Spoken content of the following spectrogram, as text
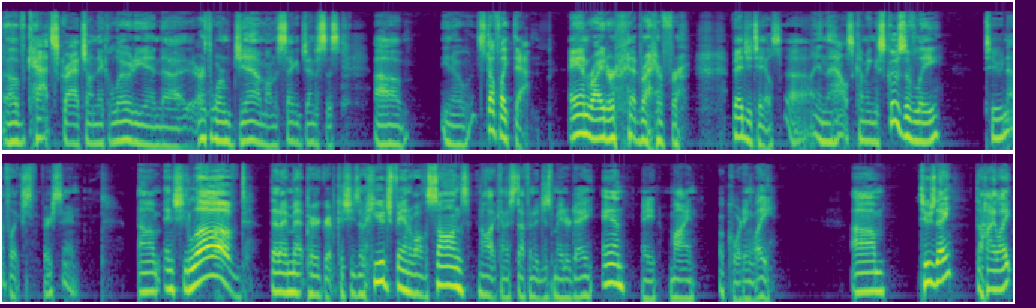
of Cat Scratch on Nickelodeon, uh, Earthworm Jim on the Sega Genesis. Uh, you know, stuff like that. And writer, head writer for Veggie Tales uh, in the house, coming exclusively to Netflix very soon. Um, and she loved that I met Parry Gripp because she's a huge fan of all the songs and all that kind of stuff, and it just made her day and made mine accordingly. Um, Tuesday, the highlight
